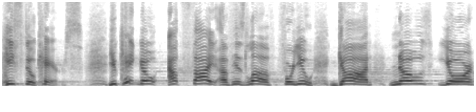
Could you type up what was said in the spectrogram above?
He still cares. You can't go outside of his love for you. God knows your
